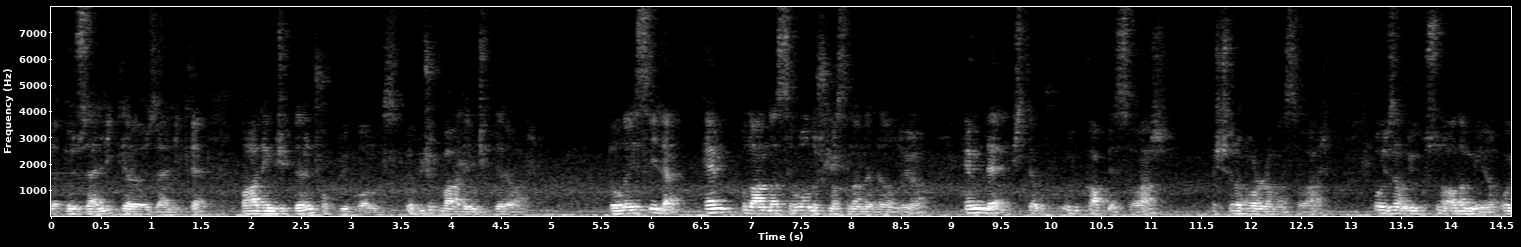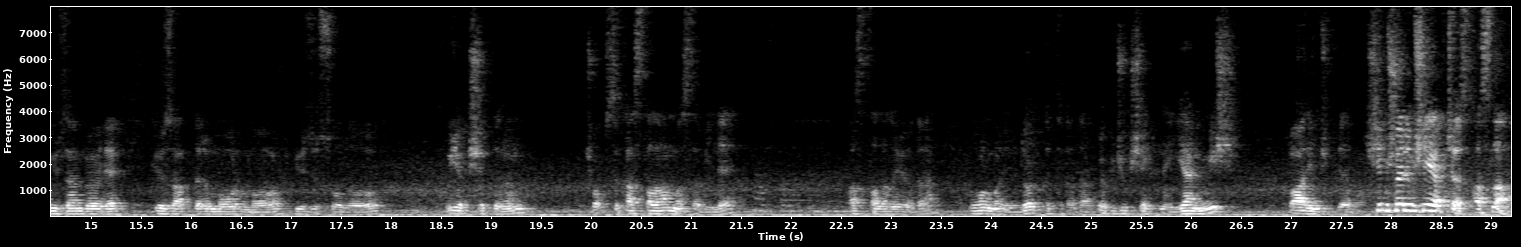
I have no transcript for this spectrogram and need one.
ve özellikle ve özellikle bademciklerin çok büyük olması. Öpücük bademcikleri var. Dolayısıyla hem kulağında sıvı oluşmasına neden oluyor hem de işte uyku apnesi var, aşırı horlaması var. O yüzden uykusunu alamıyor. O yüzden böyle göz altları mor mor, yüzü soluk. Bu yakışıklının çok sık hastalanmasa bile hastalanıyor da normalin dört katı kadar öpücük şekline gelmiş bademcikleri var. Şimdi şöyle bir şey yapacağız Aslan.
